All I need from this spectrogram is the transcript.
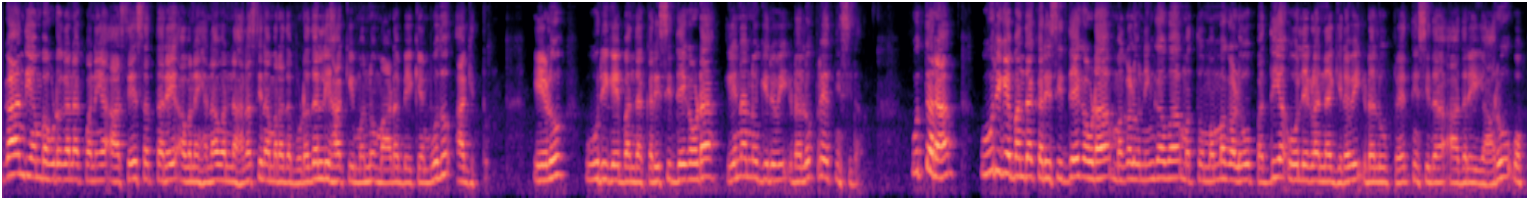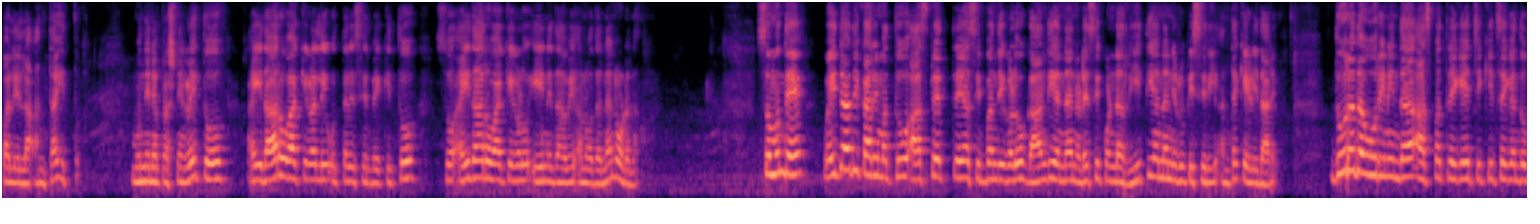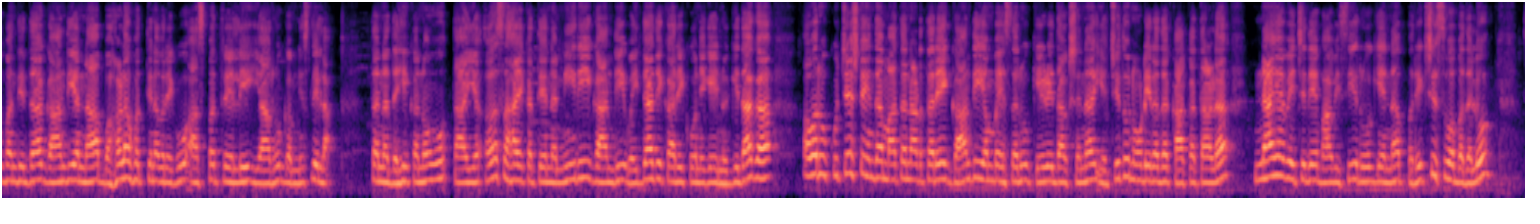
ಗಾಂಧಿ ಎಂಬ ಹುಡುಗನ ಕೊನೆಯ ಆಸೆ ಸತ್ತರೆ ಅವನ ಹೆಣವನ್ನು ಹಲಸಿನ ಮರದ ಬುಡದಲ್ಲಿ ಹಾಕಿ ಮಣ್ಣು ಮಾಡಬೇಕೆಂಬುದು ಆಗಿತ್ತು. ಏಳು, ಊರಿಗೆ ಬಂದ ಕರಿಸಿದ್ದೇಗೌಡ ಏನನ್ನು ಗಿರುವಿ ಇಡಲು ಪ್ರಯತ್ನಿಸಿದ? ಉತ್ತರ ಊರಿಗೆ ಬಂದ ಕರಿ ಸಿದ್ದೇಗೌಡ, ಮಗಳು ನಿಂಗವ್ವ ಮತ್ತು ಮೊಮ್ಮಗಳು ಪದ್ಯ ಓಲೆಗಳನ್ನು ಗಿರವಿ ಇಡಲು ಪ್ರಯತ್ನಿಸಿದ, ಆದರೆ ಯಾರೂ ಒಪ್ಪಲಿಲ್ಲ ಅಂತ ಇತ್ತು. ಮುಂದಿನ ಪ್ರಶ್ನೆಗಳಿತ್ತು. ಐದಾರು ವಾಕ್ಯಗಳಲ್ಲಿ ಉತ್ತರಿಸಿರಬೇಕಿತ್ತು. ಸೊ, ಐದಾರು ವಾಕ್ಯಗಳು ಏನಿದಾವೆ ಅನ್ನೋದನ್ನು ನೋಡೋಣ. ಸೊ, ಮುಂದೆ ವೈದ್ಯಾಧಿಕಾರಿ ಮತ್ತು ಆಸ್ಪತ್ರೆಯ ಸಿಬ್ಬಂದಿಗಳು ಗಾಂಧಿಯನ್ನು ನಡೆಸಿಕೊಂಡ ರೀತಿಯನ್ನು ನಿರೂಪಿಸಿರಿ ಅಂತ ಕೇಳಿದ್ದಾರೆ. ದೂರದ ಊರಿನಿಂದ ಆಸ್ಪತ್ರೆಗೆ ಚಿಕಿತ್ಸೆಗೆಂದು ಬಂದಿದ್ದ ಗಾಂಧಿಯನ್ನ ಬಹಳ ಹೊತ್ತಿನವರೆಗೂ ಆಸ್ಪತ್ರೆಯಲ್ಲಿ ಯಾರೂ ಗಮನಿಸಲಿಲ್ಲ. ತನ್ನ ದೈಹಿಕ ನೋವು, ತಾಯಿಯ ಅಸಹಾಯಕತೆಯನ್ನು ಮೀರಿ ಗಾಂಧಿ ವೈದ್ಯಾಧಿಕಾರಿ ಕೋಣೆಗೆ ನುಗ್ಗಿದಾಗ ಅವರು ಕುಚೇಷ್ಟೆಯಿಂದ ಮಾತನಾಡ್ತಾರೆ, ಗಾಂಧಿ ಎಂಬ ಹೆಸರು ಕೇಳಿದಾಕ್ಷಣ ಎಚ್ಚಿದು ನೋಡಿರದ ಕಾಕತಾಳ ನ್ಯಾಯವೇಚಿದೆ ಭಾವಿಸಿ ರೋಗಿಯನ್ನು ಪರೀಕ್ಷಿಸುವ ಬದಲು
